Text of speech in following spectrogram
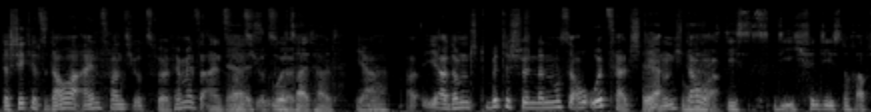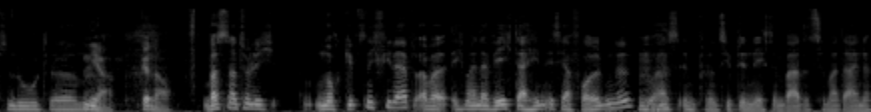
Da steht jetzt Dauer 21.12 Uhr. Wir haben jetzt ja, 21.12 ist Uhr. Uhrzeit halt. Ja. ja, dann bitteschön, dann muss da auch Uhrzeit stehen Ja. und nicht ja, Dauer. Die, ist, die ich finde, die ist noch absolut. Ähm, Ja, genau. Was natürlich noch gibt's nicht viele Apps, aber ich meine, der Weg dahin ist ja folgende. Mhm. Du hast im Prinzip demnächst im Badezimmer deine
